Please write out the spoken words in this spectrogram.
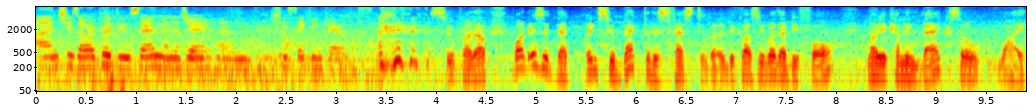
and she's our producer and manager and she's taking care of us Super. Now, what is it that brings you back to this festival? Because you were there before, now you're coming back. So why?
